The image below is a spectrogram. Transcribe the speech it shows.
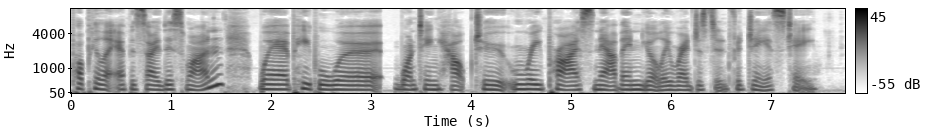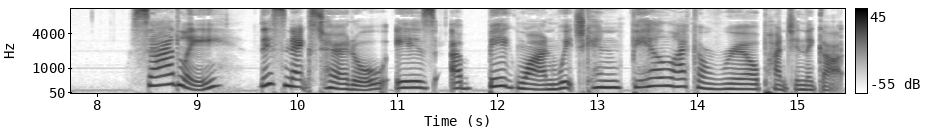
popular episode, this one, where people were wanting help to reprice now they're newly registered for GST. Sadly, this next hurdle is a big one which can feel like a real punch in the gut,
